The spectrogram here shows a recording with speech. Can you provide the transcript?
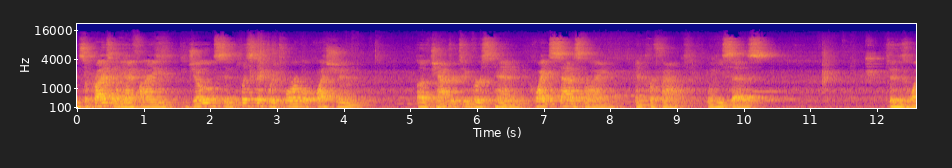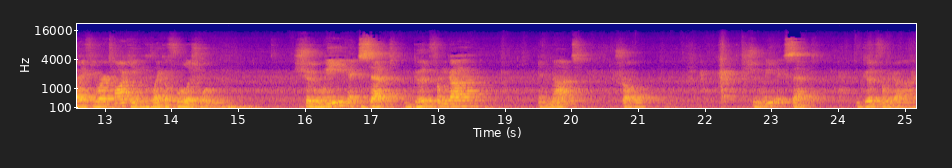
And surprisingly, I find Job's simplistic rhetorical question of chapter 2, verse 10 quite satisfying and profound when he says to his wife, You are talking like a foolish woman. Should we accept good from God and not trouble? Should we accept good from God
